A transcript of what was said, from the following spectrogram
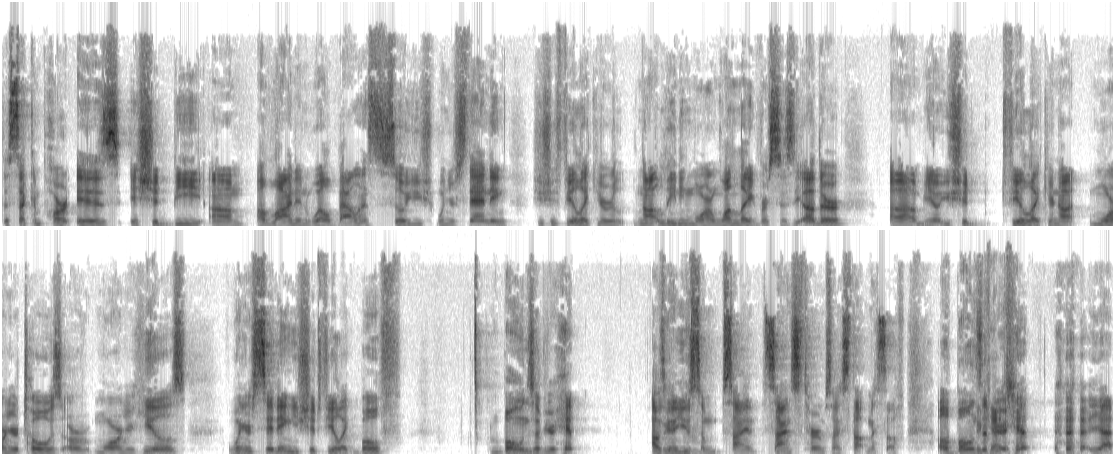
The second part is it should be um, aligned and well balanced. So you sh- when you're standing, you should feel like you're not leaning more on one leg versus the other. Um, you know, you should feel like you're not more on your toes or more on your heels. When you're sitting, you should feel like both bones of your hip. I was going to use mm-hmm. some science, science terms, so I stopped myself. Oh, bones Good of catch. your hip. yeah.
